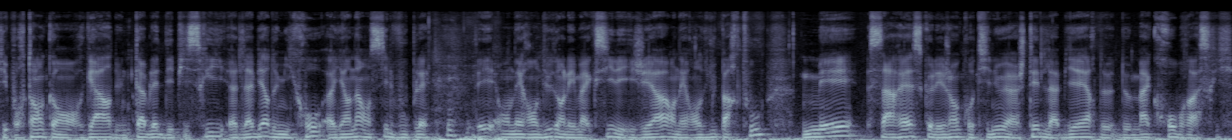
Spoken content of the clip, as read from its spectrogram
Puis pourtant, quand on regarde une tablette d'épicerie, euh, de la bière de micro, euh, il y en a en s'il vous plaît. Et on est rendu dans les maxi, les IGA, on est rendu partout, mais ça reste que les gens continuent à acheter de la bière de, de macro-brasserie.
